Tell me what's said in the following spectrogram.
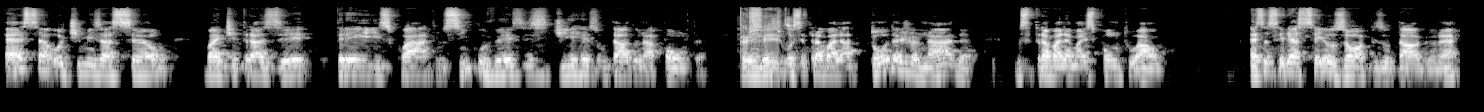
essa otimização vai te trazer três, quatro, cinco vezes de resultado na ponta. Perfeito. Em vez de você trabalhar toda a jornada, você trabalha mais pontual. Essa seria a Sales Ops, Otávio, né?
